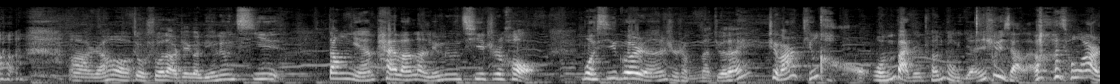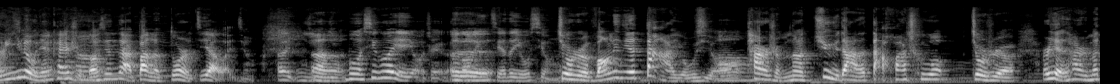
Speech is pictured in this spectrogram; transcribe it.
啊。然后就说到这个零零七，当年拍完了零零七之后。墨西哥人是什么呢？觉得哎，这玩意儿挺好，我们把这传统延续下来了。从二零一六年开始到现在，办了多少届了？已经。呃，嗯，墨西哥也有这个亡灵节的游行，就是亡灵节大游行。哦、它是什么呢？巨大的大花车，就是而且它是什么？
